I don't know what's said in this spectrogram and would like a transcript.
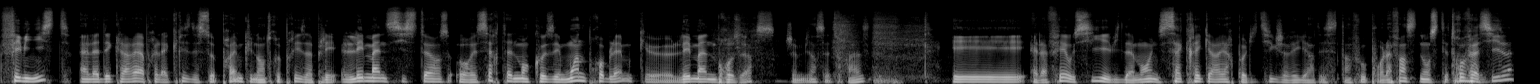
Féministe, elle a déclaré après la crise des subprimes qu'une entreprise appelée Lehman Sisters aurait certainement causé moins de problèmes que Lehman Brothers. J'aime bien cette phrase. Et elle a fait aussi évidemment une sacrée carrière politique. J'avais gardé cette info pour la fin, sinon c'était trop facile.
